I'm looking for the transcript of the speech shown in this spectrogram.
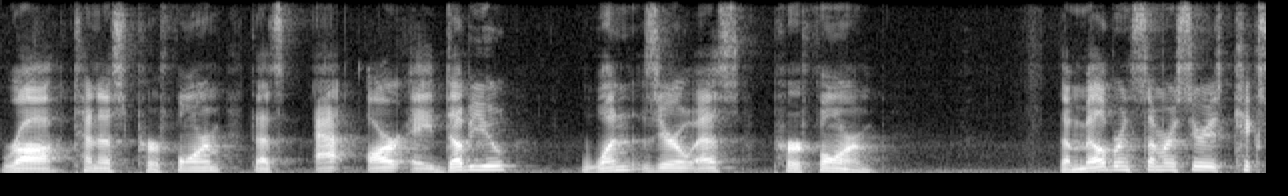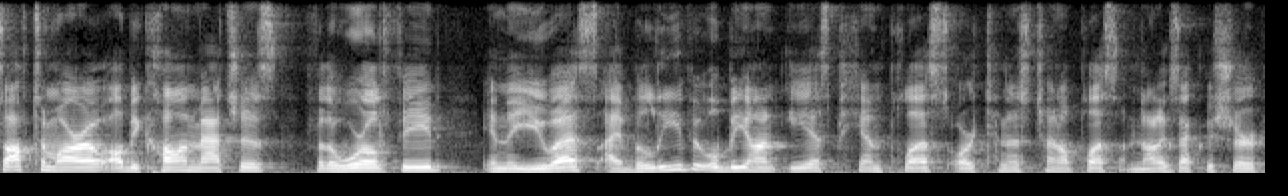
Raw Tennis Perform. That's at R A W 10S perform. The Melbourne Summer Series kicks off tomorrow. I'll be calling matches for the World Feed in the US. I believe it will be on ESPN Plus or Tennis Channel Plus. I'm not exactly sure.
